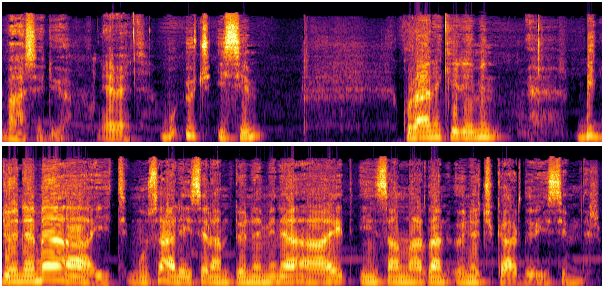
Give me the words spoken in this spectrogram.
bahsediyor. Evet. Bu üç isim Kur'an-ı Kerim'in bir döneme ait, Musa aleyhisselam dönemine ait insanlardan öne çıkardığı isimdir.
